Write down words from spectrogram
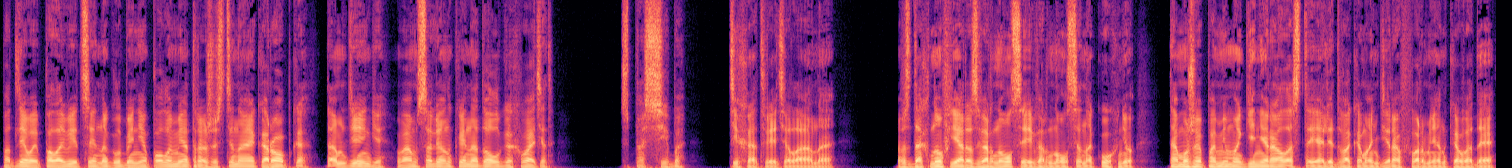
под левой половицей на глубине полуметра жестяная коробка. Там деньги, вам соленкой надолго хватит». «Спасибо», — тихо ответила она. Вздохнув, я развернулся и вернулся на кухню. Там уже помимо генерала стояли два командира в форме НКВД.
